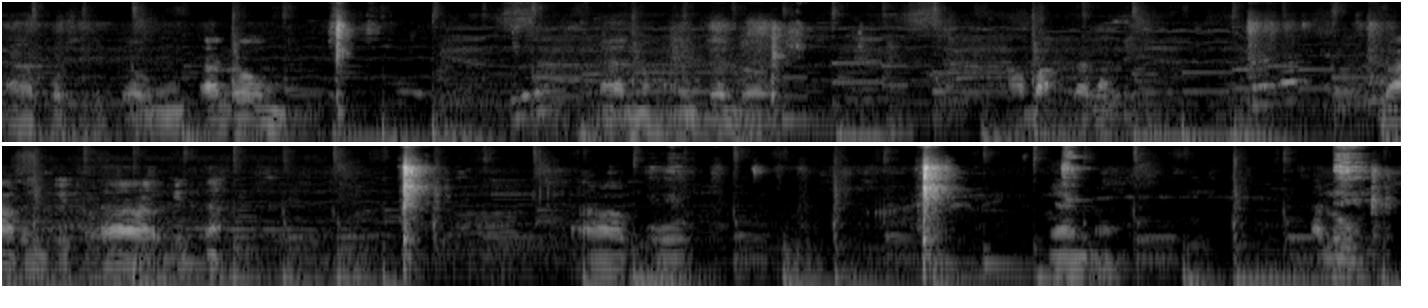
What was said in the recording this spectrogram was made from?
Tapos ito yung talong. Yan mga idol. Oh. Haba talaga. Bakit kita sa gitna. Tapos. Yan oh. Talong.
